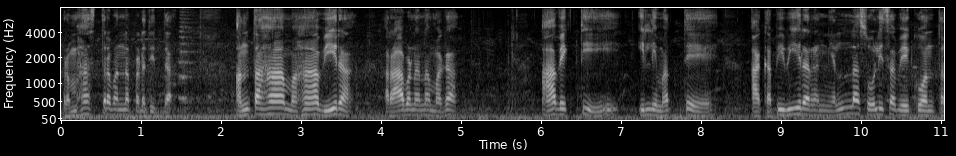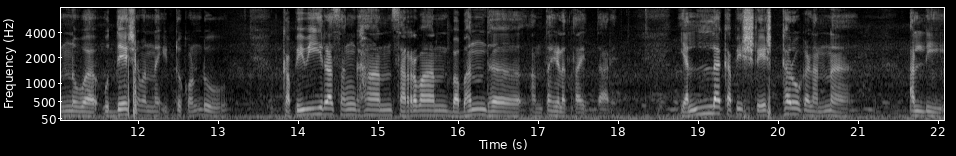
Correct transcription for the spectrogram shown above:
ಬ್ರಹ್ಮಾಸ್ತ್ರವನ್ನು ಪಡೆದಿದ್ದ. ಅಂತಹ ಮಹಾವೀರ ರಾವಣನ ಮಗ. ಆ ವ್ಯಕ್ತಿ ಇಲ್ಲಿ ಮತ್ತೆ ಆ ಕಪಿವೀರರನ್ನೆಲ್ಲ ಸೋಲಿಸಬೇಕು ಅಂತನ್ನುವ ಉದ್ದೇಶವನ್ನು ಇಟ್ಟುಕೊಂಡು ಕಪಿವೀರ ಸಂಘಾನ್ ಸರ್ವಾನ್ ಬಬಂಧ ಅಂತ ಹೇಳುತ್ತಾ ಇದ್ದಾರೆ. ಎಲ್ಲ ಕಪಿಶ್ರೇಷ್ಠರುಗಳನ್ನು ಅಲ್ಲಿ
